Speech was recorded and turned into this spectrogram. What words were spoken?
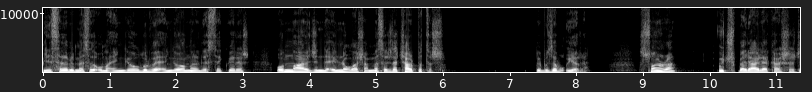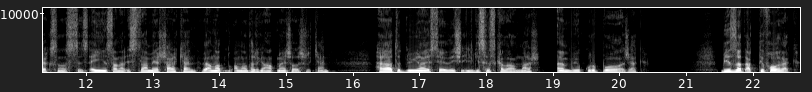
Bilse de bilmese de ona engel olur ve engel olanlara destek verir. Onun haricinde eline ulaşan mesajı da çarpıtır. Bu bize bu uyarı. Sonra üç belayla karşılaşacaksınız siz ey insanlar İslam'ı yaşarken ve anlat, anlatırken, anlatmaya çalışırken. Hayatı dünyayı sevdiği için ilgisiz kalanlar, en büyük grup bu olacak. Bizzat aktif olarak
